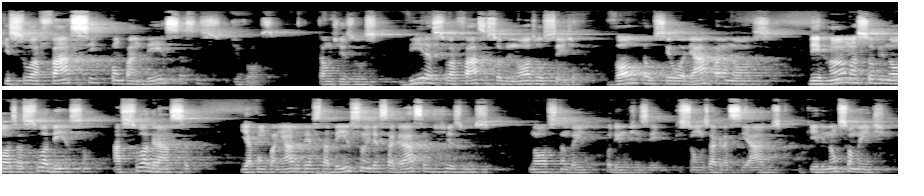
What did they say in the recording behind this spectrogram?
que sua face compadeça-se de vós. Então Jesus vira sua face sobre nós, ou seja, volta o seu olhar para nós, derrama sobre nós a sua bênção, a sua graça, e acompanhado dessa bênção e dessa graça de Jesus, nós também podemos dizer que somos agraciados, porque Ele não somente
